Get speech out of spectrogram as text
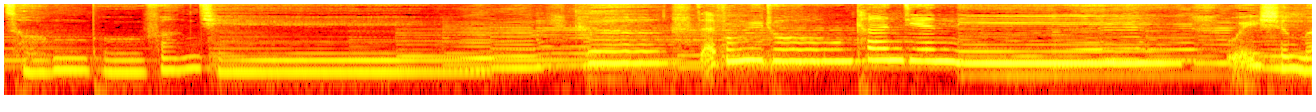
从不放弃？可在风雨中看见你，为什么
